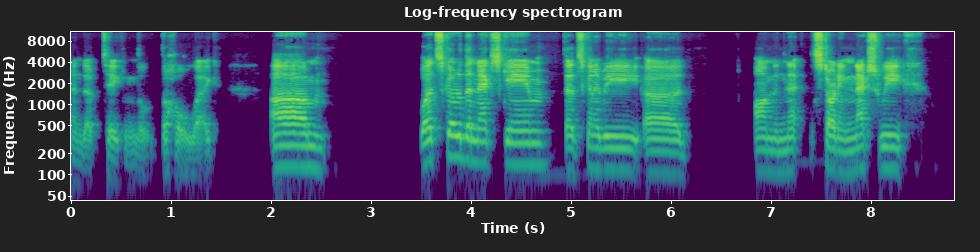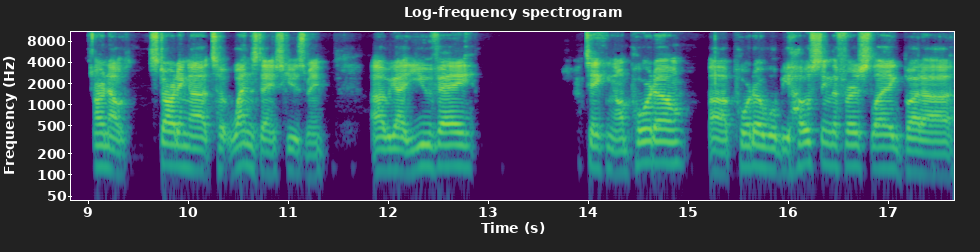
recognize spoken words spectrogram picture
end up taking the, the whole leg. Um, let's go to the next game. That's going to be uh, on the net starting next week, or no, starting uh, to Wednesday. Excuse me. Uh, we got Juve taking on Porto. Uh, Porto will be hosting the first leg, but uh,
